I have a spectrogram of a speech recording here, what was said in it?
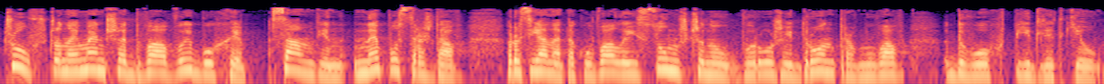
чув щонайменше два вибухи. Сам він не постраждав. Росіяни атакували і Сумщину. Ворожий дрон травмував двох підлітків.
